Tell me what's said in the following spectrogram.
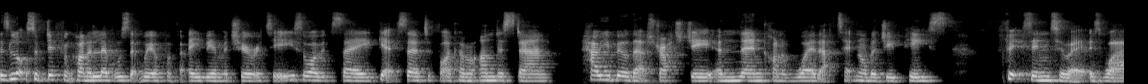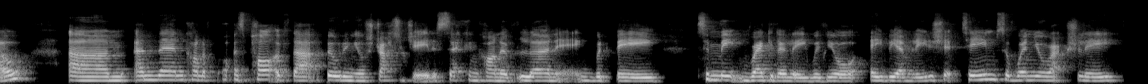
there's lots of different kind of levels that we offer for ABM maturity. So I would say get certified, kind of understand how you build that strategy, and then kind of where that technology piece fits into it as well. Um, and then, kind of as part of that, building your strategy, the second kind of learning would be to meet regularly with your ABM leadership team. So, when you're actually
